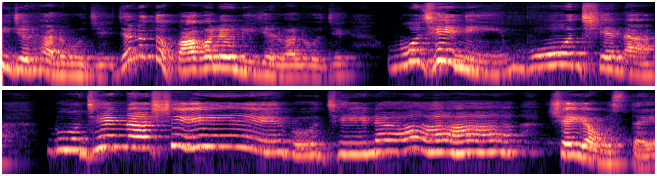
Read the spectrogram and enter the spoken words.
নিজের ভালো বোঝে, জানো তো, পাগলেও নিজের ভালো বোঝে। বোঝেনি, বোঝে না বোঝে না সে, বোঝে না, সেই অবস্থায়।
